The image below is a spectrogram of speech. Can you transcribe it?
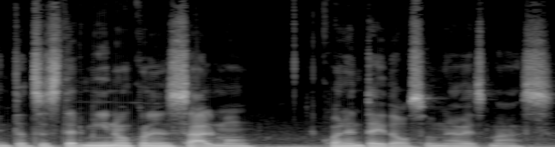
Entonces termino con el Salmo 42 una vez más.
